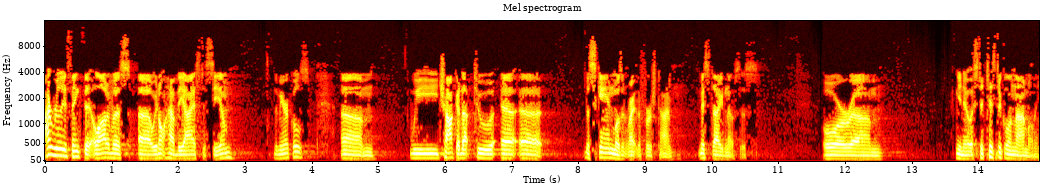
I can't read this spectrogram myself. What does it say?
I really think that a lot of us uh, we don't have the eyes to see them, the miracles. Um, we chalk it up to uh, uh, the scan wasn't right the first time, misdiagnosis, or um, you know a statistical anomaly.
